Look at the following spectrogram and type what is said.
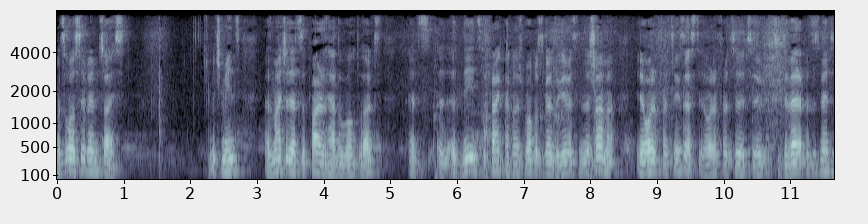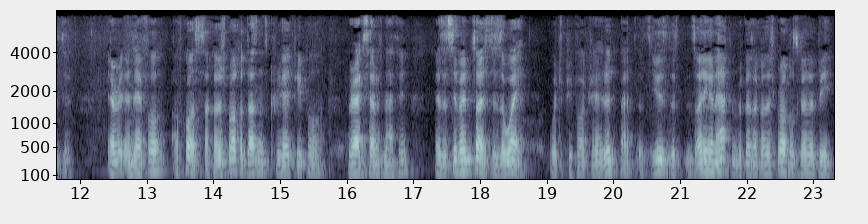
It's all Sibim Tzais. Which means, as much as that's a part of how the world works, it's, it needs the fact that Kodesh Baruch is going to give us the neshama in order for it to exist, in order for it to, to, to develop as it's meant to do. And therefore, of course, HaKadosh Baruch Hu doesn't create people miraculously out of nothing. There's a sibim there's a way which people are created, but it's used, it's only going to happen because HaKadosh Baruch Hu is going to be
